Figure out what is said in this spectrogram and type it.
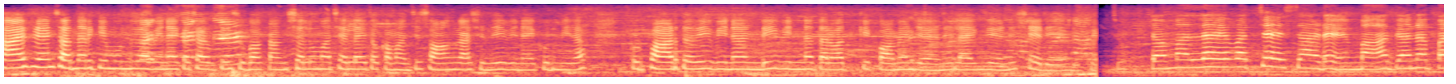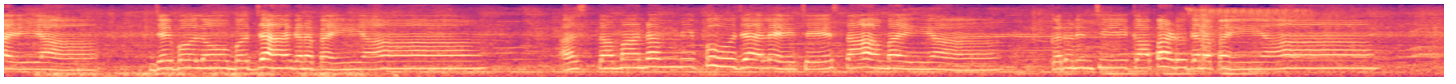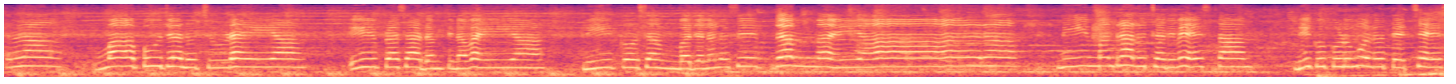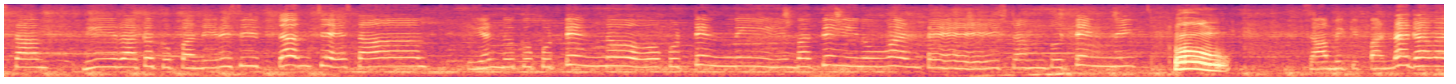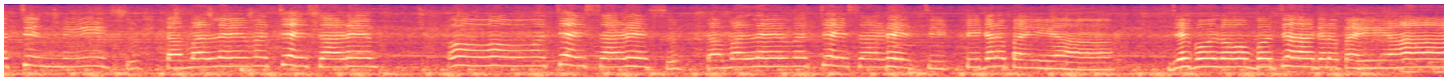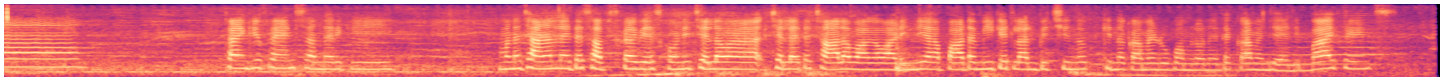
Hi friends అందరికీ ముందుగా వినాయక చవితి శుభాకాంక్షలు. మా చెల్లి అయితే ఒక మంచి సాంగ్ రాసింది వినాయకుడి మీద. ఇప్పుడు పాడుతుంది వినండి విన్న తర్వాతకి కామెంట్ చేయండి లైక్ చేయండి షేర్ చేయండి. చుట్టమల్లే వచ్చేసాడే మా గణపయ్యా. జై బోలో బొజ్జా గణపయ్యా. అస్తమానం పూజలే చేస్తామయ్యా. కరుణించి కాపాడు గణపయ్యా. రా మా పూజను చూడయ్యా ఈ ప్రసాదం తినవయ్యా నీకోసం భజనలు సిద్ధమయ్యా రా. నీ మంత్రాలు చదివేస్తాం నీకు కుడుములు తెచ్చేస్తాం నీ రాకకు పందిరి సిద్ధం చేస్తాం. ఎందుకు పుట్టిందో పుట్టింది భక్తి నువ్వంటే ఇష్టం పుట్టింది. ఓ స్వామికి పండగ వచ్చింది చుట్టమల్లే వచ్చేసాడే ఓ వచ్చేసాడే సుట్టమలే వచ్చేసాడే చిట్టి గణపయ్య. జై బోలో బొజ్జా గణపయ్య. థ్యాంక్ యూ ఫ్రెండ్స్ అందరికీ. మన ఛానల్ని అయితే సబ్స్క్రైబ్ చేసుకోండి. చెల్ల చెల్ల అయితే చాలా బాగా వాడింది ఆ పాట మీకు ఎట్లా అనిపించిందో కింద కామెంట్ రూపంలోనైతే కామెంట్ చేయండి. Bye friends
